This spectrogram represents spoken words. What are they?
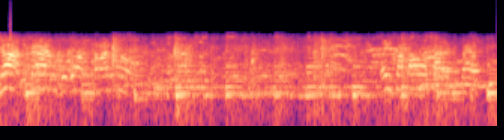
Ya, isa lang, bugong, sapatos mo. Ay, sapatos, taras, taras.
